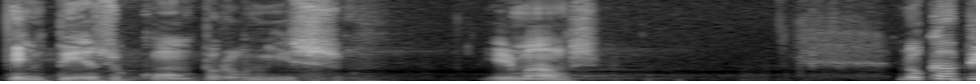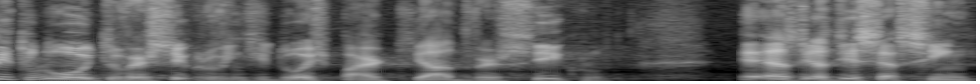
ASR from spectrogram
tem peso compromisso. Irmãos, no capítulo 8, versículo 22, parte A do versículo, Esdras disse assim:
